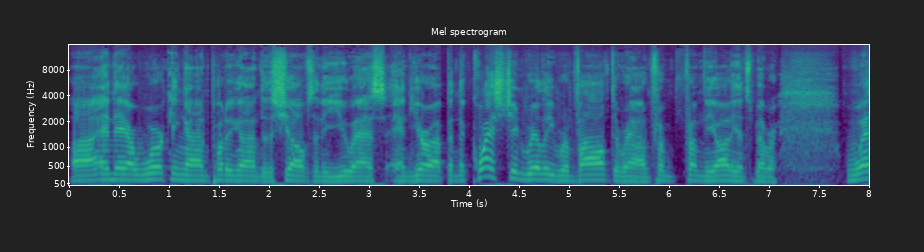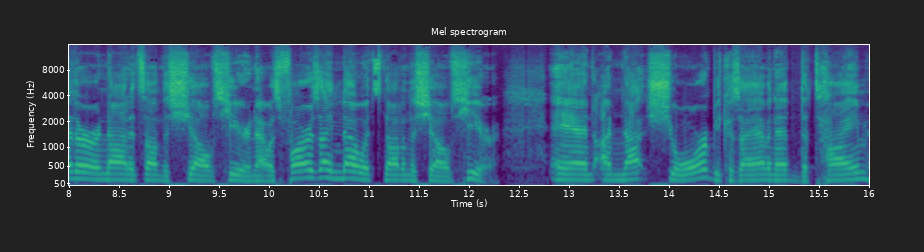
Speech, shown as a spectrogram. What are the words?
Uh, and they are working on putting onto the shelves in the U.S. and Europe. And the question really revolved around from from the audience member whether or not it's on the shelves here. Now, as far as I know, it's not on the shelves here. And I'm not sure because I haven't had the time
